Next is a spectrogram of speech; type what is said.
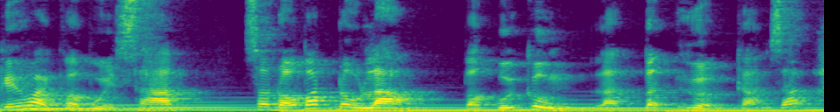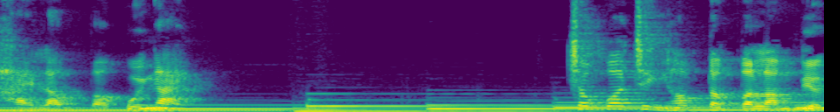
kế hoạch vào buổi sáng, sau đó bắt đầu làm và cuối cùng là tận hưởng cảm giác hài lòng vào cuối ngày. Trong quá trình học tập và làm việc,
